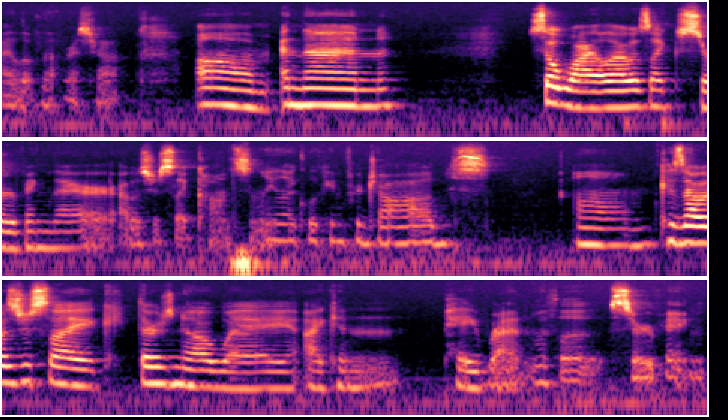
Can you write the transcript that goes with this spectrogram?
I love that restaurant. Um and then so while I was like serving there, I was just like constantly like looking for jobs. Um cuz I was just like there's no way I can pay rent with a serving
